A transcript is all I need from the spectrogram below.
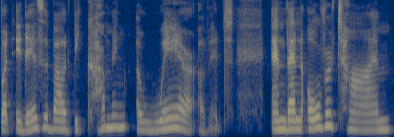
but it is about becoming aware of it. And then over time,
